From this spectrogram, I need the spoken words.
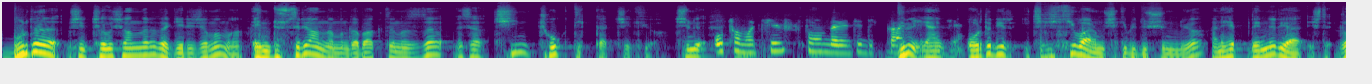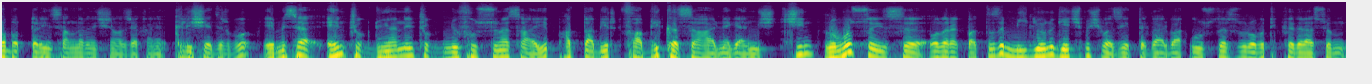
Burada şimdi çalışanlara da geleceğim ama endüstri anlamında baktığınızda mesela Çin çok dikkat çekiyor. Şimdi otomotiv son derece dikkat Değil mi? Yani orada bir ilişki varmış gibi düşünülüyor. Hani hep denir ya işte robotları insanların işini alacak hani klişedir bu. E mesela en çok dünyanın en çok nüfusuna sahip hatta bir fabrikası haline gelmiş Çin robot sayısı olarak baktığınızda milyonu geçmiş vaziyette galiba. Uluslararası Robotik Federasyonu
